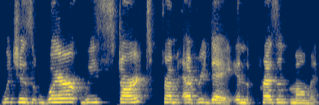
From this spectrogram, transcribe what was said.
which is where we start from every day in the present moment.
